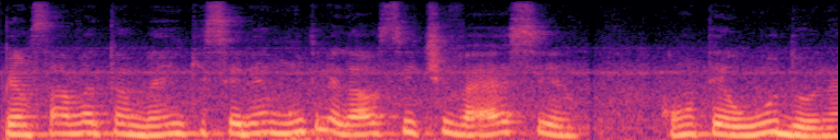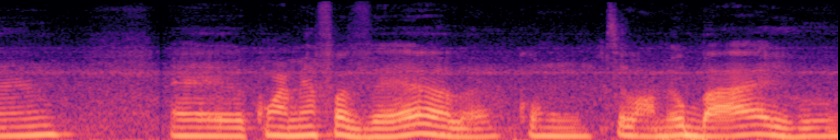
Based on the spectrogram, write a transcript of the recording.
pensava também que seria muito legal se tivesse conteúdo, né, é, com a minha favela, com, sei lá, meu bairro,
